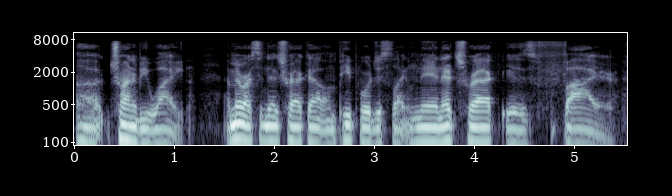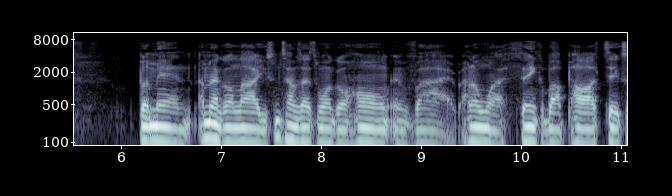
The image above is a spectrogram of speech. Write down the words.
uh, "Trying to Be White." I remember I sent that track out, and people were just like, "Man, that track is fire." But man, I'm not gonna lie to you. Sometimes I just want to go home and vibe. I don't want to think about politics.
